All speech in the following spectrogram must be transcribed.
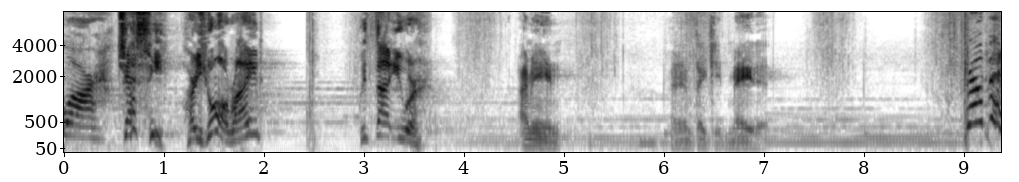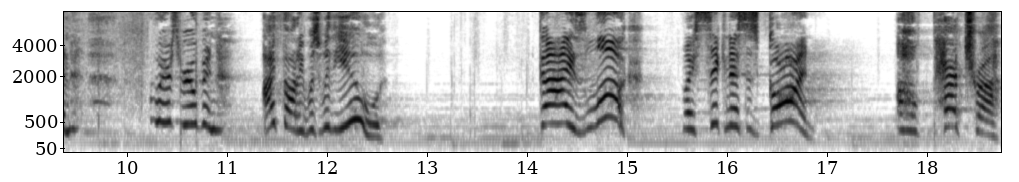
you are. Jesse, are you all right? We thought you were. I mean, I didn't think he'd made it. Reuben! Where's Reuben? I thought he was with you. Guys, look! My sickness is gone! Oh, Petra,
